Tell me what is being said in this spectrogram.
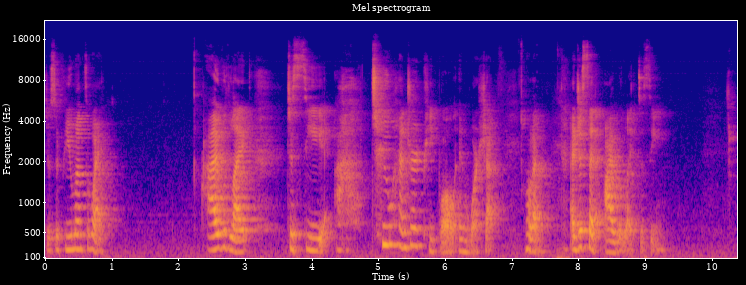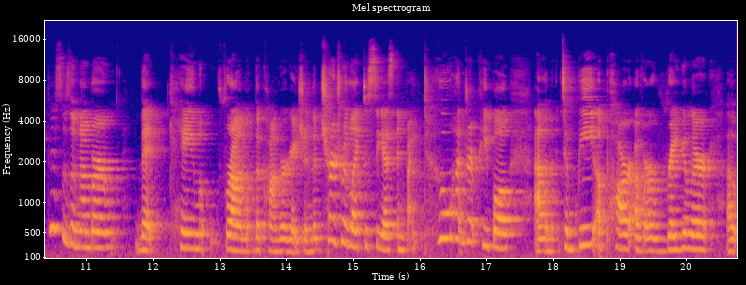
just a few months away, I would like to see uh, 200 people in worship. Hold on. I just said I would like to see. This is a number that came from the congregation. The church would like to see us invite 200 people um, to be a part of our regular uh,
